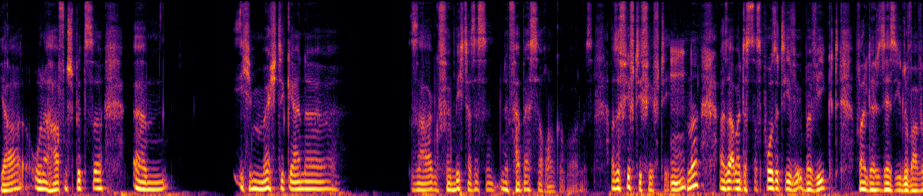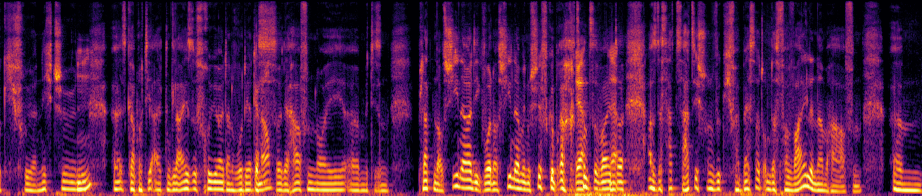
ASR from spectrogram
ja, ohne Hafenspitze. Ähm, ich möchte gerne sagen für mich, dass es eine Verbesserung geworden ist. Also 50-50. Mhm. Ne? Also aber dass das Positive überwiegt, weil der, der Silo war wirklich früher nicht schön. Mhm. Äh, es gab noch die alten Gleise früher, dann wurde ja genau. das, äh, der Hafen neu äh, mit diesen Platten aus China, die wurden aus China mit dem Schiff gebracht ja. und so weiter. Ja. Also das hat, hat sich schon wirklich verbessert, um das Verweilen am Hafen ähm,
